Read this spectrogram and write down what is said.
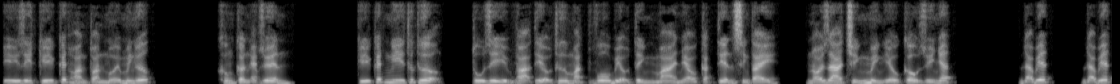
Y dịt ký kết hoàn toàn mới minh ước. Không cần ép duyên. Ký kết nghi thức thượng, tu gì vạ tiểu thư mặt vô biểu tình mà nhéo cắt tiên sinh tay, nói ra chính mình yêu cầu duy nhất. Đã biết, đã biết.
